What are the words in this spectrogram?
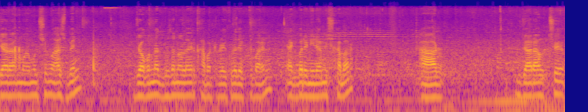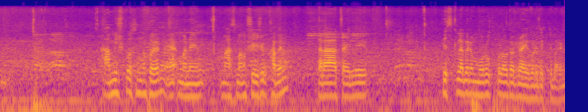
যারা ময়মনসিংহ আসবেন, জগন্নাথ ভোজনালয়ের খাবার ট্রাই করে দেখতে পারেন, একবারে নিরামিষ খাবার। আর যারা হচ্ছে আমিষ পছন্দ করেন মানে মাছ, মাংস এইসব খাবেন। তারা চাইলে প্রেস ক্লাবের মোরগ পোলাওটা ট্রাই করে দেখতে পারেন।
